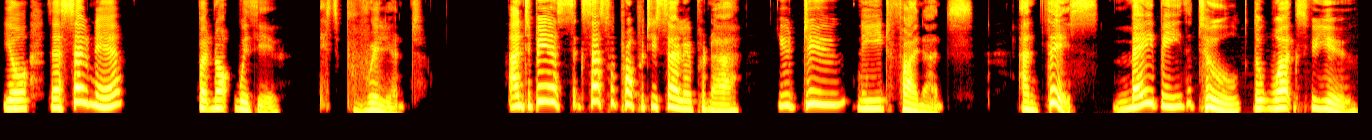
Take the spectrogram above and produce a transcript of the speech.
You're, they're so near, but not with you. It's brilliant. And to be a successful property solopreneur, you do need finance. And this may be the tool that works for you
